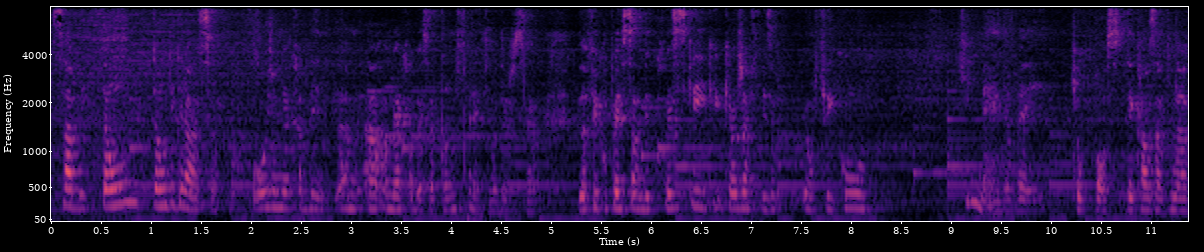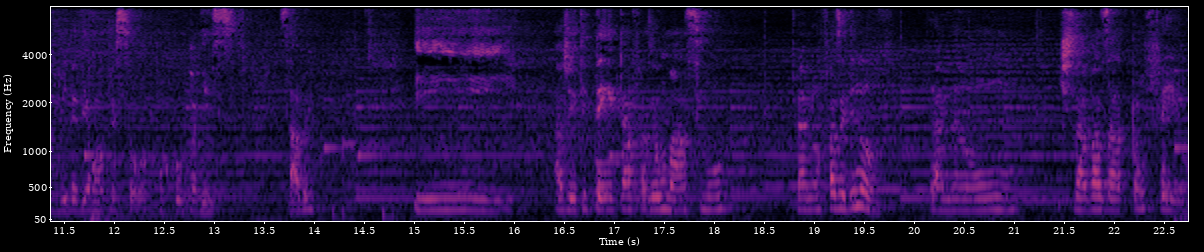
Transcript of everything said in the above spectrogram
Sabe? Tão, tão de graça. Hoje a minha, cabe a, a minha cabeça é tão diferente, meu Deus do céu. Eu fico pensando em coisas que, que, que eu já fiz, eu fico. Que merda, velho. Que eu posso ter causado na vida de uma pessoa por culpa disso, sabe? E a gente tenta fazer o máximo para não fazer de novo, para não extravasar tão feio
